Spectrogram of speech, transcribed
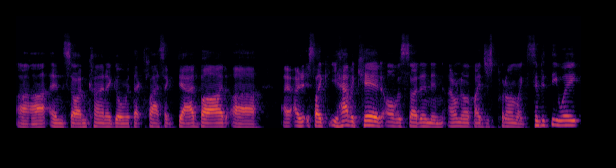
uh, and so I'm kind of going with that classic dad bod. Uh, I, I, it's like you have a kid all of a sudden, and I don't know if I just put on like sympathy weight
